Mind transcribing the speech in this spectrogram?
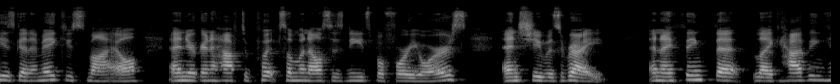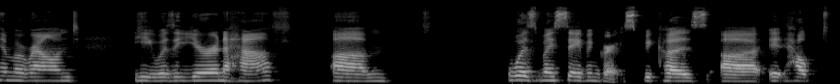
he's going to make you smile and you're going to have to put someone else's needs before yours and she was right. And i think that like having him around he was a year and a half um was my saving grace because uh it helped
